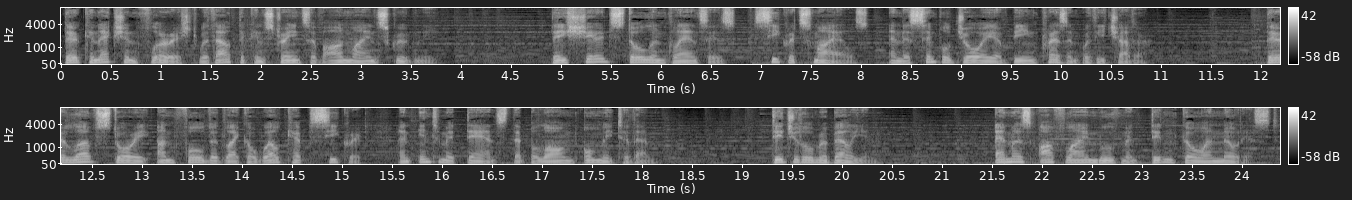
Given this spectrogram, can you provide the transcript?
Their connection flourished without the constraints of online scrutiny. They shared stolen glances, secret smiles, and the simple joy of being present with each other. Their love story unfolded like a well-kept secret, an intimate dance that belonged only to them. Digital Rebellion Emma's offline movement didn't go unnoticed.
